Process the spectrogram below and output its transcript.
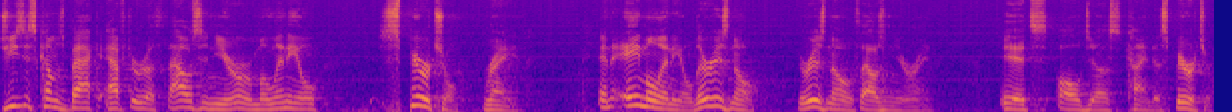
Jesus comes back after a thousand year or millennial spiritual reign. And amillennial, there is no, there is no thousand year reign. It's all just kind of spiritual.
